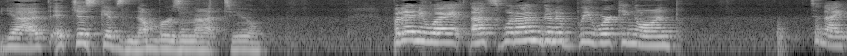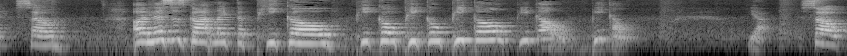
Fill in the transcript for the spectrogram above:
Yeah, it, it just gives numbers in that too. But anyway, that's what I'm going to be working on tonight. So, oh, and this has got like the Picot, Picot, Picot, Picot, Picot, Picot. So,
